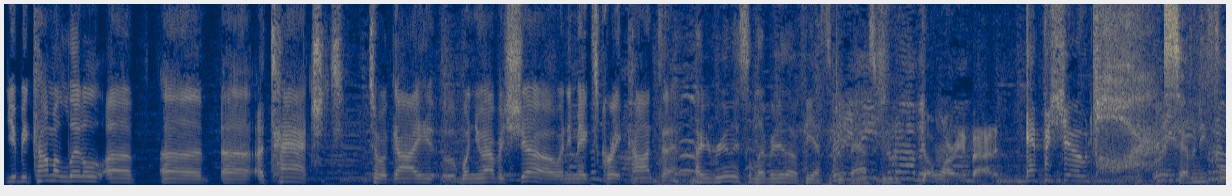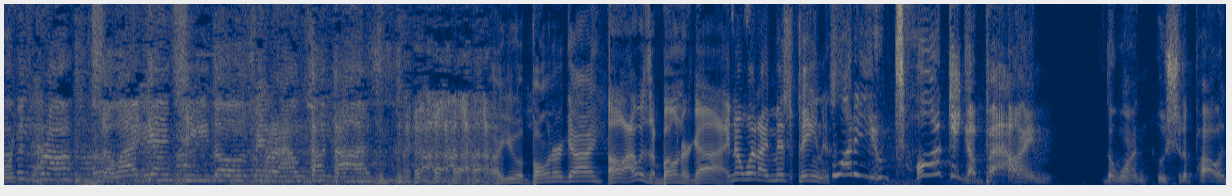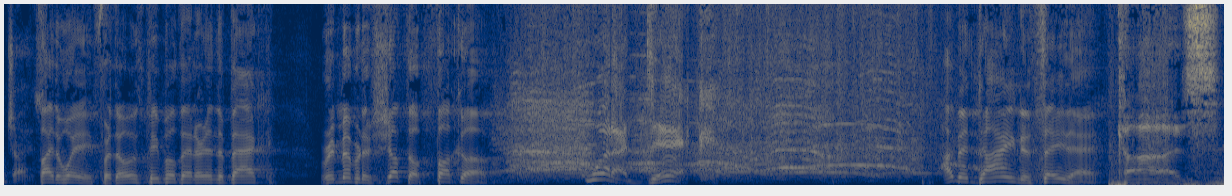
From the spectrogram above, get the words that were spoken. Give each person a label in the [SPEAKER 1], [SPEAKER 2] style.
[SPEAKER 1] You become a little uh, uh, uh, attached to a guy who, when you have a show and he makes great content.
[SPEAKER 2] Are you really a celebrity though if he has to keep asking?
[SPEAKER 3] Don't worry about it.
[SPEAKER 4] Episode 74.
[SPEAKER 5] So I can see those brown tatas.
[SPEAKER 6] Are you a boner guy?
[SPEAKER 7] Oh, I was a boner guy.
[SPEAKER 3] You know what? I miss penis.
[SPEAKER 4] What are you talking about?
[SPEAKER 3] I'm the one who should apologize.
[SPEAKER 8] By the way, for those people that are in the back, remember to shut the fuck up.
[SPEAKER 3] What a dick.
[SPEAKER 8] I've been dying to say that.
[SPEAKER 4] Cuz.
